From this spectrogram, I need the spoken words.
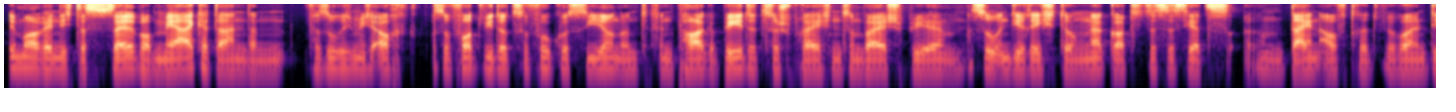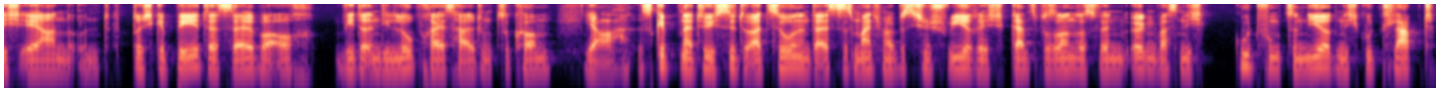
immer wenn ich das selber merke, dann, dann versuche ich mich auch sofort wieder zu fokussieren und ein paar Gebete zu sprechen, zum Beispiel so in die Richtung, ne, Gott, das ist jetzt ähm, dein Auftritt, wir wollen dich ehren und durch Gebete selber auch wieder in die Lobpreishaltung zu kommen. Ja, es gibt natürlich Situationen, da ist es manchmal ein bisschen schwierig, ganz besonders wenn irgendwas nicht gut funktioniert, nicht gut klappt,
